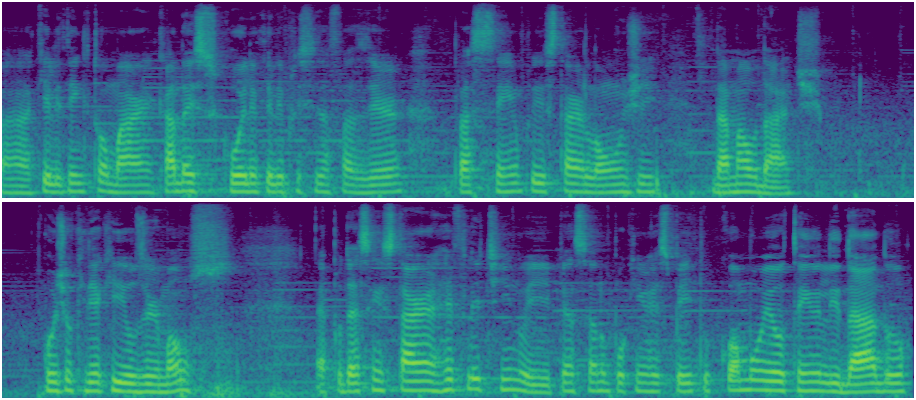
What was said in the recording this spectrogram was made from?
uh, que ele tem que tomar, em cada escolha que ele precisa fazer para sempre estar longe da maldade. Hoje eu queria que os irmãos né, pudessem estar refletindo e pensando um pouquinho a respeito como eu tenho lidado com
